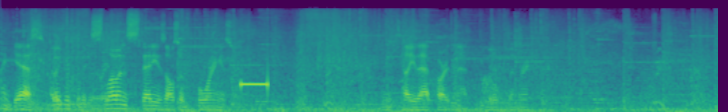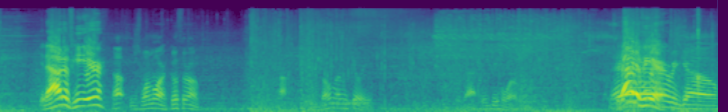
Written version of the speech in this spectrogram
I guess. At least this particular Slow and steady is also boring as f- Let me tell you that part in that little limerick. Get out of here! Oh, just one more. Go through him. Ah, don't let him kill you. That would be horrible. Get out of here! There we go.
